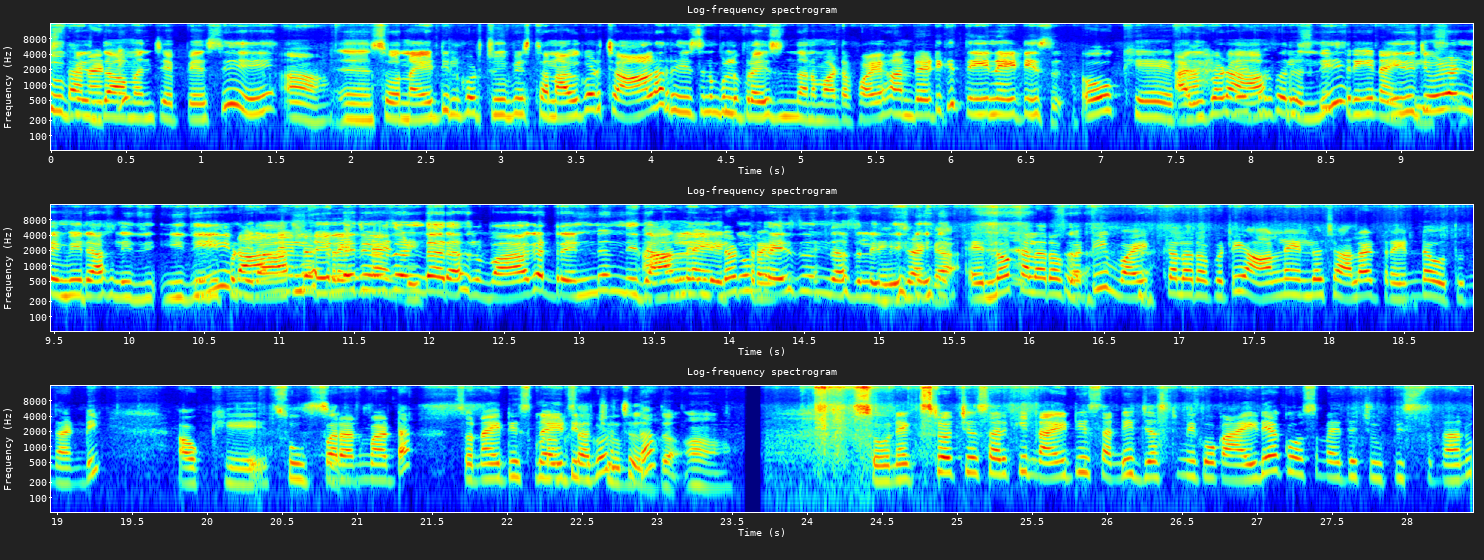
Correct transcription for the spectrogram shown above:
చూపిద్దామని చెప్పేసి. సో నైటీలు కూడా చూపిస్తాను. అవి కూడా చాలా రీజనబుల్ ప్రైస్ ఉంది అనమాట ఫైవ్ హండ్రెడ్కి త్రీ నైటీస్ ఓకే. అది కూడా ఆఫర్ ఉంది. ఇది చూడండి మీరు అసలు ఇది ఇది లో లో అండి. చూసుంటారు అసలు బాగా ట్రెండ్ ఉంది ఇది. ఆన్లైన్ ఎక్కువ ప్రైస్ ఉంది అసలు ఇది. ఎల్లో కలర్ ఒకటి వైట్ కలర్ ఒకటి ఆన్లైన్లో చాలా ట్రెండ్ అవుతుందండి. ఓకే సూపర్ అన్నమాట. సో నైటీస్ చూద్దాం. సో నెక్స్ట్ వచ్చేసరికి నైటీస్ అండి. జస్ట్ మీకు ఒక ఐడియా కోసం అయితే చూపిస్తున్నాను.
